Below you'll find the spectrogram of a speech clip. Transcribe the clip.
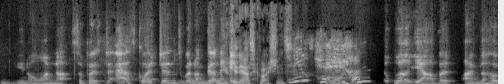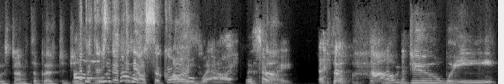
you know, I'm not supposed to ask questions, but I'm going to. You can ask questions. You can. Well, yeah, but I'm the host. I'm supposed to just. Oh, but there's it's nothing else, so go Oh, on. well, that's all right. So, how do we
